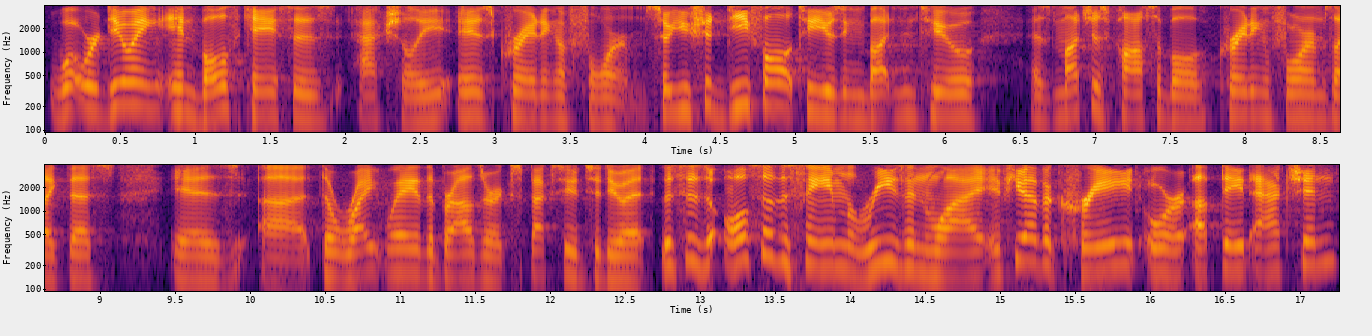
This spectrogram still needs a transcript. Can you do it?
what we're doing in both cases actually is creating a form. So you should default to using button to as much as possible. Creating forms like this is uh, the right way the browser expects you to do it. This is also the same reason why if you have a create or update action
